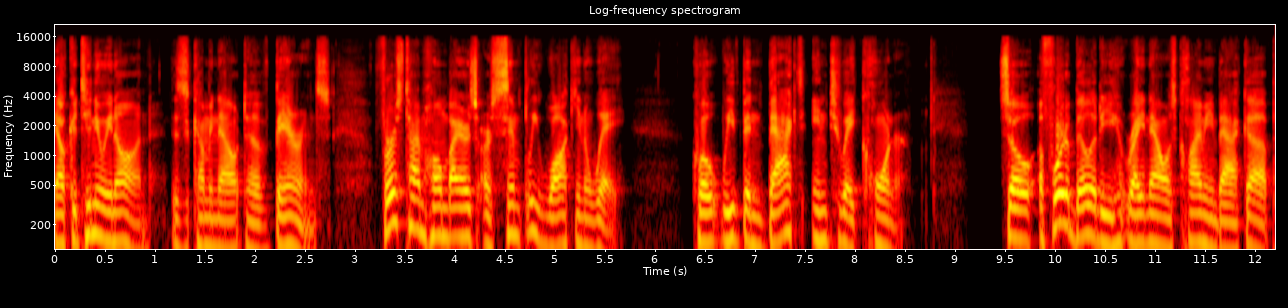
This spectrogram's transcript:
Now, continuing on, this is coming out of Barron's. First time homebuyers are simply walking away. Quote, we've been backed into a corner. So affordability right now is climbing back up,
